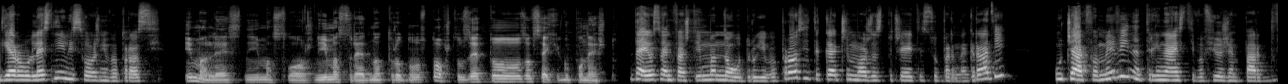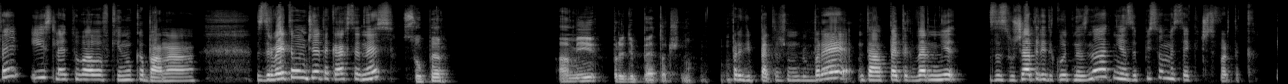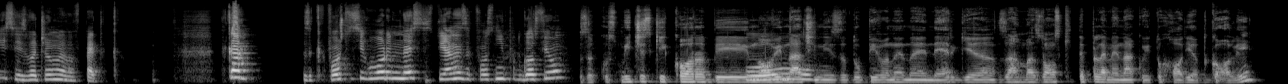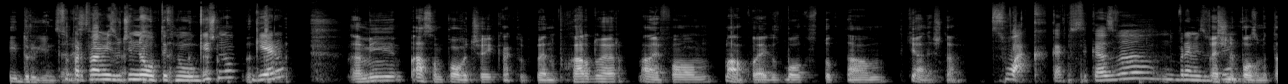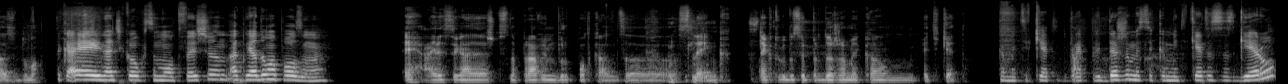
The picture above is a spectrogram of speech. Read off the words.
геролесни или сложни въпроси. Има лесни, има сложни, има средна трудност. Общо взето за всеки го по нещо. Да, и освен това ще има много други въпроси, така че може да спечелите супер награди. Очакваме ви на 13 в Южен парк 2 и след това в Кино Кабана. Здравейте, момчета, как сте днес? Супер! Ами, преди петъчно. Преди петъчно, добре. Да, петък, верно. Ние, за слушателите, които не знаят, ние записваме всеки четвъртък и се излъчваме в петък. Така, за какво ще си говорим днес? Стояне, за какво си ни подготвил? За космически кораби, нови начини за добиване на енергия, за амазонските племена, които ходят голи и други интересни. Супер, това ми звучи много технологично. Геро? Ами, аз съм повече, както обикновено по хардвер, iPhone, малко Xbox, тук там, такива неща. Slack, както се казва. Добре ми звучи. Вече не ползваме тази дума. Така, ей, значи колко съм old fashion. А коя дума ползваме? Е, айде сега ще си направим друг подкаст за сленг. Нека тук да се придържаме към етикета. Към етикета, добре. Придържаме се към етикета с Геро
